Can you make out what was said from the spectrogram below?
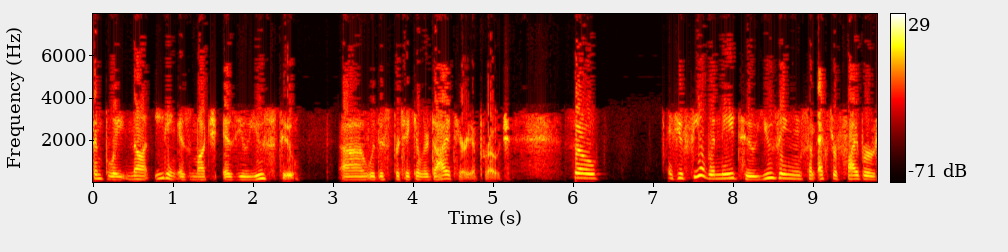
simply not eating as much as you used to uh, with this particular dietary approach. So if you feel the need to, using some extra fiber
